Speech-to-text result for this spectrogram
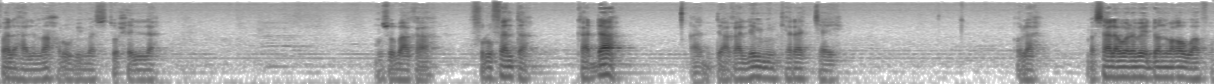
Falaha almahru bima stuhilla muso b'a ka furufɛn ta ka da a dagalen min kɛra cɛ ye o la masala wɛrɛ bɛ dɔnnibagaw b'a fɔ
